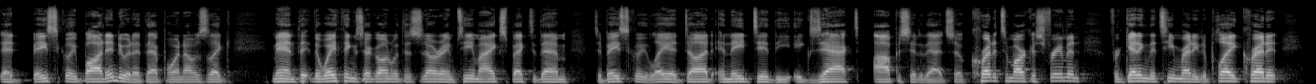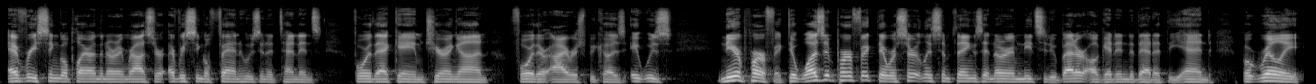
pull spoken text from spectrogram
had basically bought into it at that point. I was like, man, th- the way things are going with this Notre Dame team, I expected them to basically lay a dud, and they did the exact opposite of that. So credit to Marcus Freeman for getting the team ready to play. Credit every single player on the Notre Dame roster, every single fan who's in attendance for that game, cheering on for their Irish because it was near perfect. It wasn't perfect. There were certainly some things that Notre Dame needs to do better. I'll get into that at the end. But really,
